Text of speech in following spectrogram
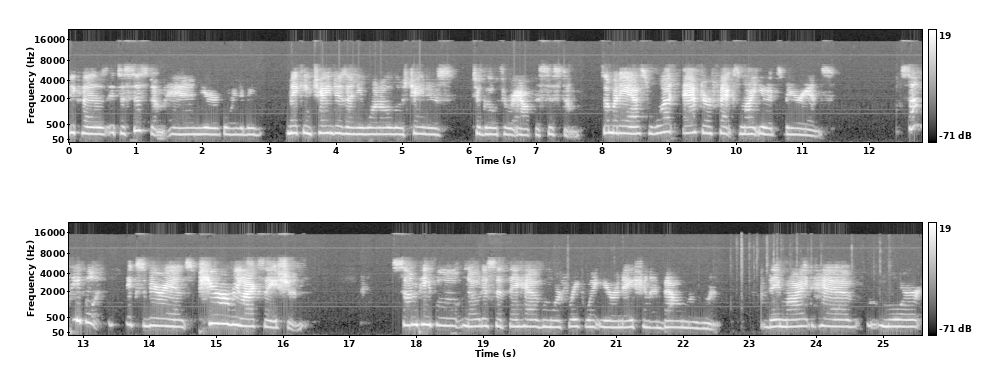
because it's a system and you're going to be making changes and you want all those changes to go throughout the system. Somebody asked, what after effects might you experience? Some people experience pure relaxation some people notice that they have more frequent urination and bowel movement. They might have more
